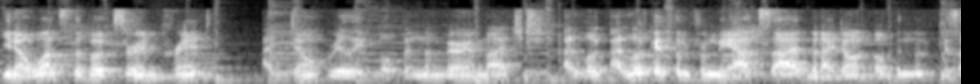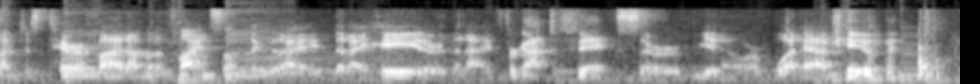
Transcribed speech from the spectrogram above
you know once the books are in print, I don't really open them very much. I look I look at them from the outside, but I don't open them because I'm just terrified I'm going to find something that I that I hate or that I forgot to fix or you know or what have you.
